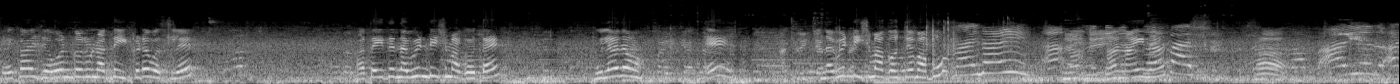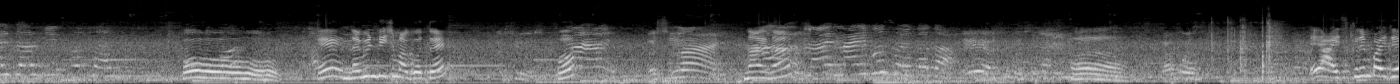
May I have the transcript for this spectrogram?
हे काय जेवण करून आता इकडे बसले? आता इथे नवीन डिश मागवताय? मुलानं ए नवीन डिश मागवतोय बाबू? हा नाही ना? हां. हो हो हो हो हो. हे नवीन डिश मागवतोय? हो? नाही ना? हां. ए आईस्क्रीम पाहिजे?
